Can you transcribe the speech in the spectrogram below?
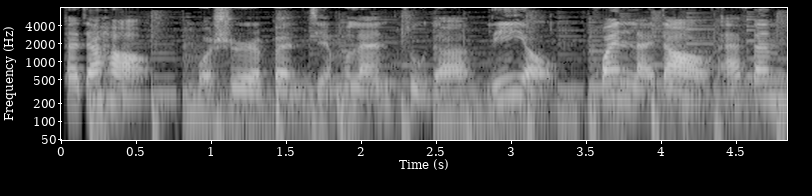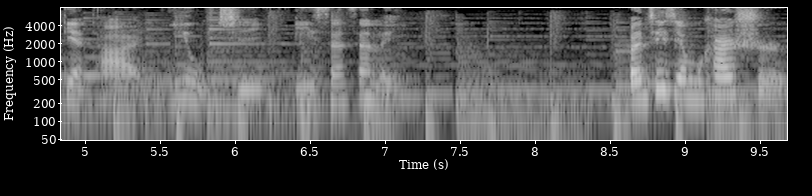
大家好，我是本节目栏组的 Leo，欢迎来到 FM 电台一五七一三三零。本期节目开始，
